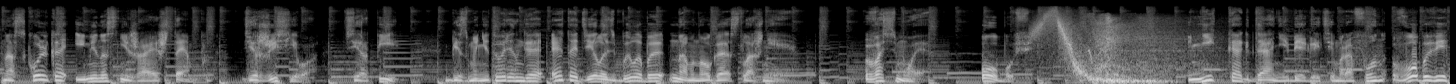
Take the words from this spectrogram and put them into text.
насколько именно снижаешь темп. Держись его, терпи. Без мониторинга это делать было бы намного сложнее. Восьмое. Обувь. Никогда не бегайте марафон в обуви,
